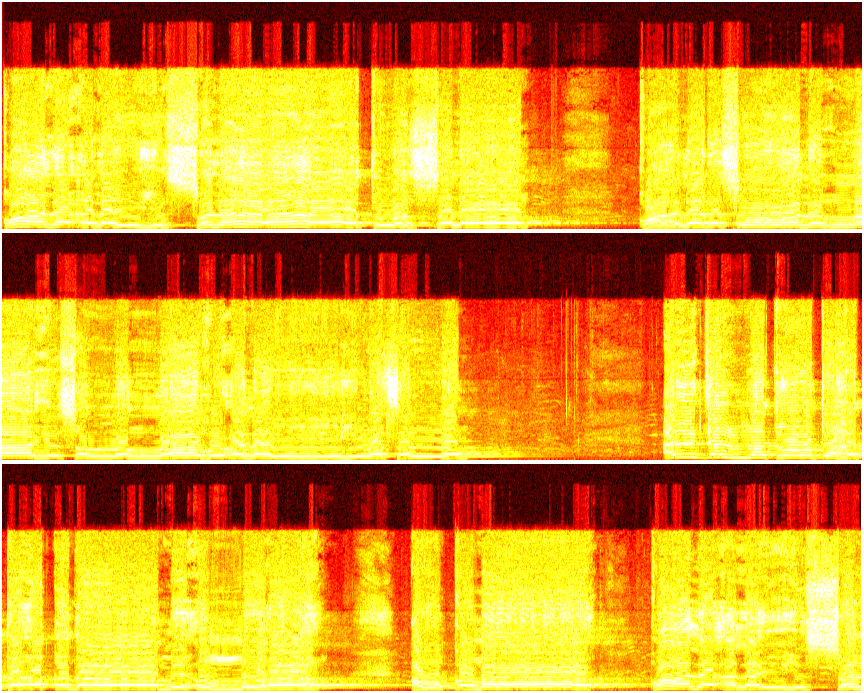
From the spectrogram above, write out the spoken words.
قال عليه الصلاة والسلام قال رسول الله صلى الله عليه وسلم الجنة تحت أقدام أمها أو كما قال عليه الصلاة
